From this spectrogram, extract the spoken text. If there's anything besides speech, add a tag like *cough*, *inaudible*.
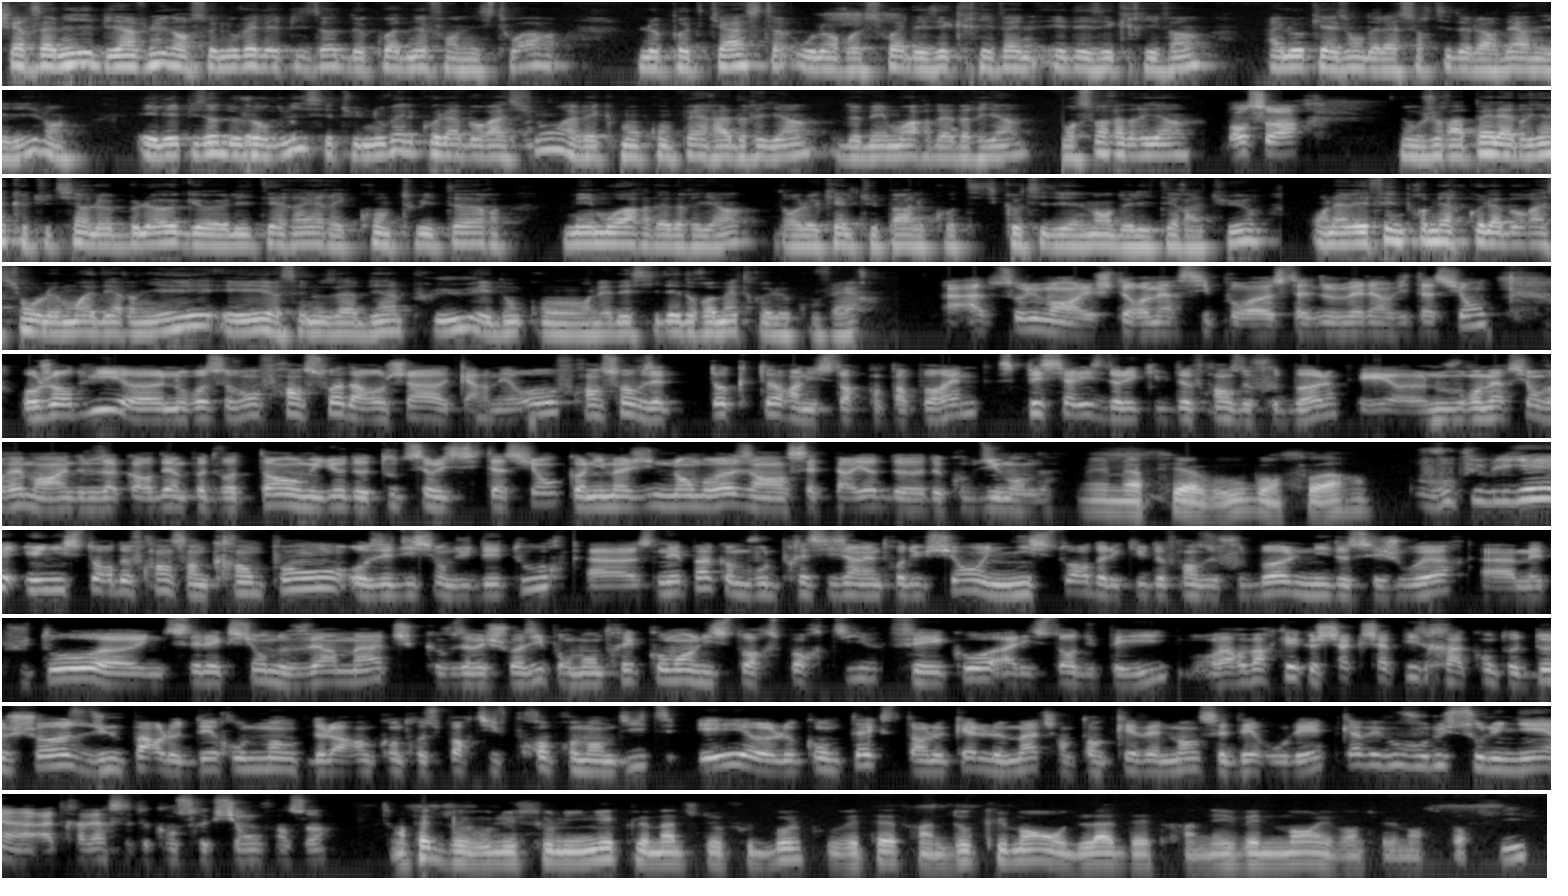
Chers amis, bienvenue dans ce nouvel épisode de Quoi de neuf en histoire, le podcast où l'on reçoit des écrivaines et des écrivains à l'occasion de la sortie de leur dernier livre. Et l'épisode d'aujourd'hui, c'est une nouvelle collaboration avec mon compère Adrien de Mémoire d'Adrien. Bonsoir Adrien. Bonsoir. Donc je rappelle Adrien que tu tiens le blog euh, littéraire et compte Twitter Mémoire d'Adrien, dans lequel tu parles quotidiennement de littérature. On avait fait une première collaboration le mois dernier et euh, ça nous a bien plu et donc on a décidé de remettre le couvert. Absolument, et je te remercie pour euh, cette nouvelle invitation. Aujourd'hui, euh, nous recevons François Darocha Carnero. François, vous êtes docteur en histoire contemporaine, spécialiste de l'équipe de France de football, et euh, nous vous remercions vraiment hein, de nous accorder un peu de votre temps au milieu de toutes ces sollicitations qu'on imagine nombreuses en cette période de, de Coupe du Monde. merci à vous, bonsoir. Vous publiez une histoire de France en crampon aux éditions du Détour. Euh, ce n'est pas, comme vous le précisez en introduction, une histoire de l'équipe de France de football ni de ses joueurs, euh, mais plutôt euh, une sélection de 20 matchs que vous avez choisi pour montrer comment l'histoire sportive fait écho à l'histoire du pays. On va remarquer que chaque chapitre raconte deux choses. D'une part, le déroulement de la rencontre sportive proprement dite et le contexte dans lequel le match en tant qu'événement s'est déroulé. Qu'avez-vous voulu souligner à travers cette construction, François? En fait, j'ai voulu souligner que le match de football pouvait être un document au-delà d'être un événement éventuellement sportif,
